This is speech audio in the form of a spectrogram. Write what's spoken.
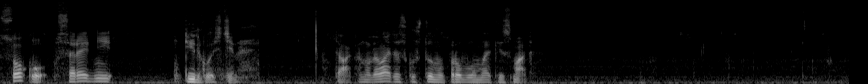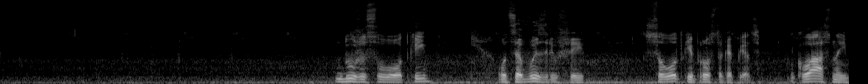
Соку в середній кількості. Так, ну давайте скуштуємо, пробуємо який смак. Дуже солодкий. Оце визрівший солодкий, просто капець. Класний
